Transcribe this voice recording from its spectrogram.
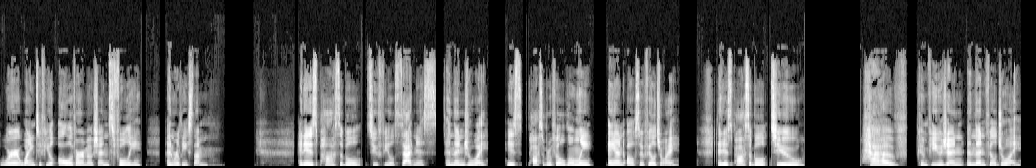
We're wanting to feel all of our emotions fully and release them. And it is possible to feel sadness and then joy. It is possible to feel lonely and also feel joy. It is possible to have confusion, and then feel joy.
